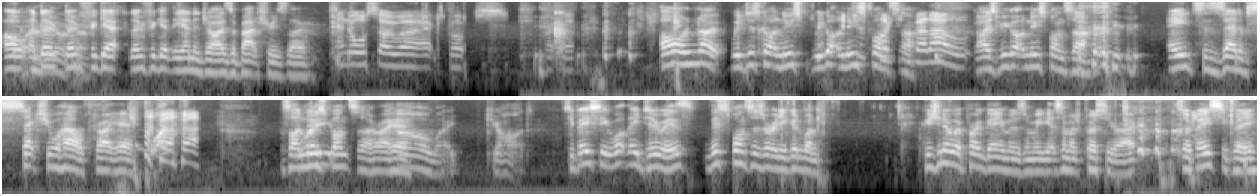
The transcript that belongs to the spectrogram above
Oh, and don't don't forget don't forget the Energizer batteries though. And also uh, Xbox. Right there. Oh no, we just got a new sp- we got a new Just fucking sponsor. fell out. Guys, we got a new sponsor. A to Z of sexual health right here. It's our new sponsor right here. oh my god. See, basically, what they do is this sponsor's already a good one because you know we're pro gamers and we get so much pussy, right? so basically,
